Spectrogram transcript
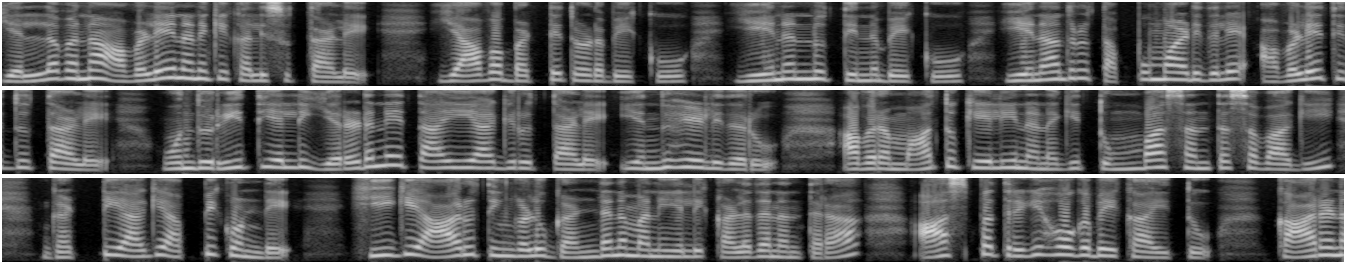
ಎಲ್ಲವನ್ನ ಅವಳೇ ನನಗೆ ಕಲಿಸುತ್ತಾಳೆ. ಯಾವ ಬಟ್ಟೆ ತೊಡಬೇಕು, ಏನನ್ನು ತಿನ್ನಬೇಕು, ಏನಾದರೂ ತಪ್ಪು ಮಾಡಿದಲೆ ಅವಳೇ ತಿದ್ದುತ್ತಾಳೆ. ಒಂದು ರೀತಿಯಲ್ಲಿ ಎರಡನೇ ತಾಯಿಯಾಗಿರುತ್ತಾಳೆ ಎಂದು ಹೇಳಿದರು. ಅವರ ಮಾತು ಕೇಳಿ ನನಗೆ ತುಂಬಾ ಸಂತಸವಾಗಿ, ಗಟ್ಟಿಯಾಗಿ ಅಪ್ಪಿಕೊಂಡೆ. ಹೀಗೆ ಆರು ತಿಂಗಳು ಗಂಡನ ಮನೆಯಲ್ಲಿ ಕಳೆದ ನಂತರ ಆಸ್ಪತ್ರೆಗೆ ಹೋಗಬೇಕಾಯಿತು. ಕಾರಣ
